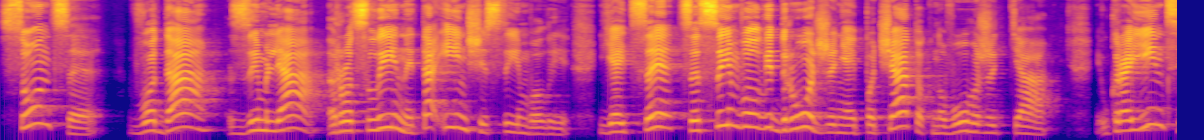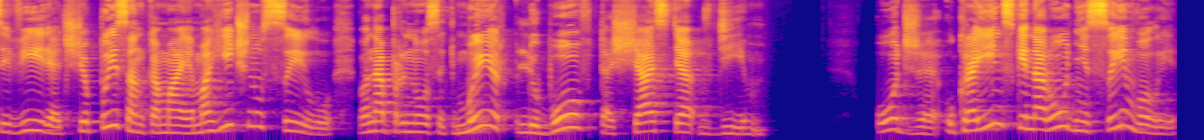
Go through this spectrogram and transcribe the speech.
Сонце, вода, земля, рослини та інші символи. Яйце це символ відродження і початок нового життя. Українці вірять, що писанка має магічну силу, вона приносить мир, любов та щастя в дім. Отже, українські народні символи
